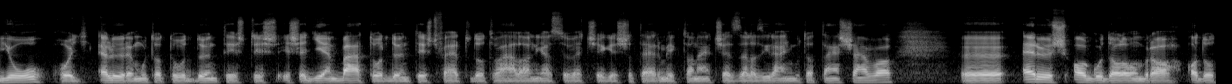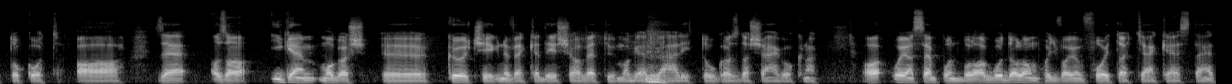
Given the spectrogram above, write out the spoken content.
jó, hogy előremutató döntést és, és egy ilyen bátor döntést fel tudott vállalni a szövetség és a terméktanács ezzel az iránymutatásával. Erős aggodalomra adott okot az, az a igen magas költség növekedése a vetőmag előállító gazdaságoknak a, olyan szempontból aggodalom, hogy vajon folytatják ezt. Tehát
